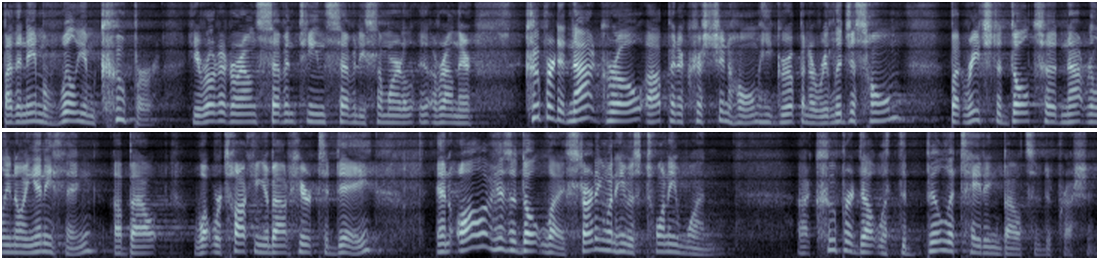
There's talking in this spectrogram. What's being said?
by the name of William Cowper. He wrote it around 1770, somewhere around there. Cowper did not grow up in a Christian home. He grew up in a religious home, but reached adulthood not really knowing anything about what we're talking about here today. And all of his adult life, starting when he was 21, uh, Cowper dealt with debilitating bouts of depression.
